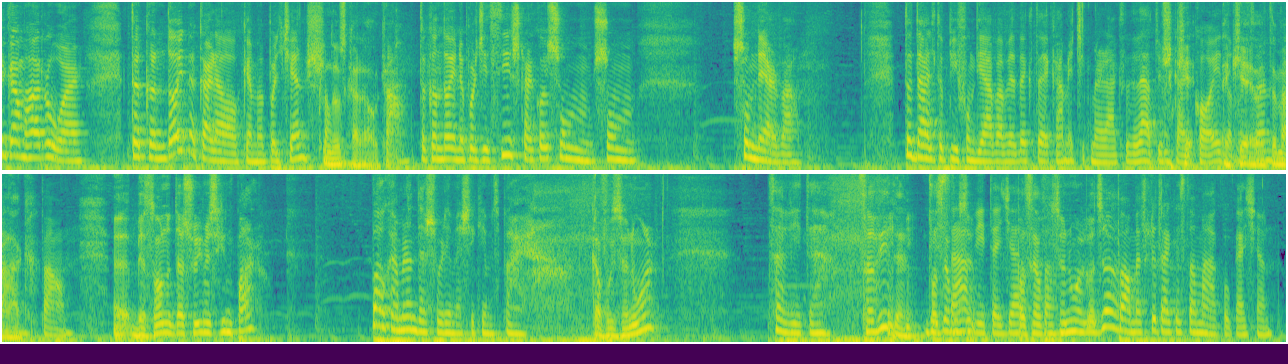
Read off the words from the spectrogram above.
i kam harruar. Të këndoj në karaoke, më pëlqen shumë. Këndosh karaoke. Pa, po, të këndoj në përgjithësi, shkarkoj shumë shumë shumë nerva. Të dal të pi fundjavave dhe këtë e kam një çik merak dhe aty shkarkoj, okay, domethënë. Okej, e ke merak. Po. po. Beson në dashuri me shikim të parë? Po, kam rënë në dashuri me shikim të parë. Ka funksionuar? Ca vite. Ca vite? Po ca vite gjatë? Po ka po. funksionuar goxha? Po, me flutra ke stomaku ka qenë.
